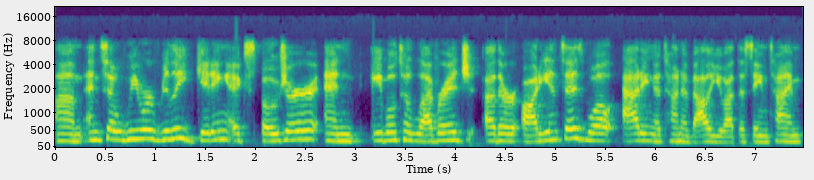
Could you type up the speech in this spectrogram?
Um, and so we were really getting exposure and able to leverage other audiences while adding a ton of value at the same time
